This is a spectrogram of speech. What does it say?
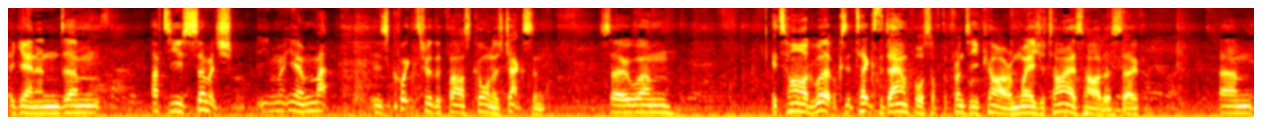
again, and um, I have to use so much. You know, Matt is quick through the fast corners, Jackson. So um, it's hard work because it takes the downforce off the front of your car and wears your tyres harder. So um,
